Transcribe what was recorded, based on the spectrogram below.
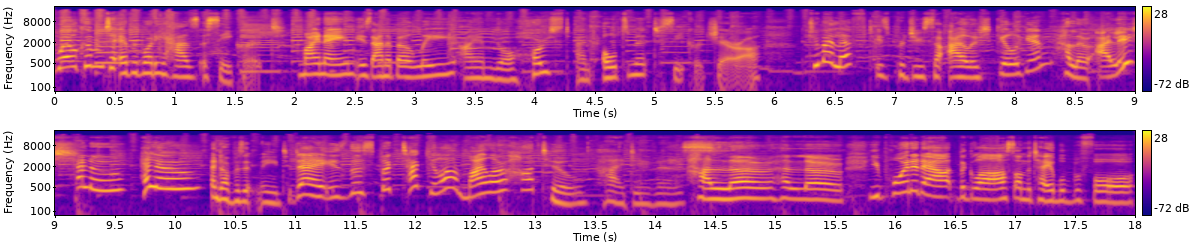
Welcome to Everybody Has a Secret. My name is Annabelle Lee. I am your host and ultimate secret sharer. To my left is producer Eilish Gilligan. Hello, Eilish. Hello. Hello. And opposite me today is the spectacular Milo Hartill. Hi, divas. Hello, hello. You pointed out the glass on the table before,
